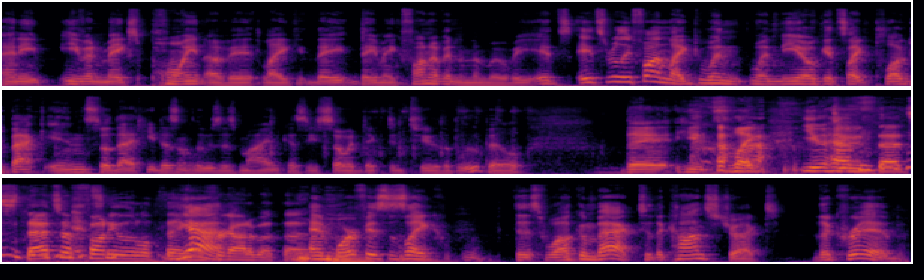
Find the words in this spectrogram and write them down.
and he even makes point of it. Like they they make fun of it in the movie. It's it's really fun. Like when when Neo gets like plugged back in so that he doesn't lose his mind because he's so addicted to the blue pill. They he's like you have Dude, that's that's a funny little thing. Yeah. I forgot about that. And Morpheus is like this. Welcome back to the construct the crib.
